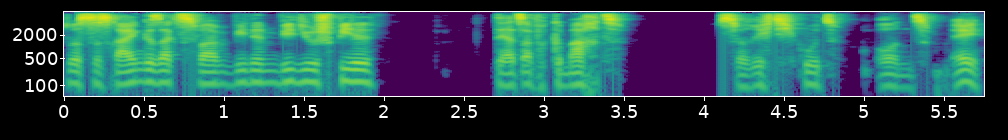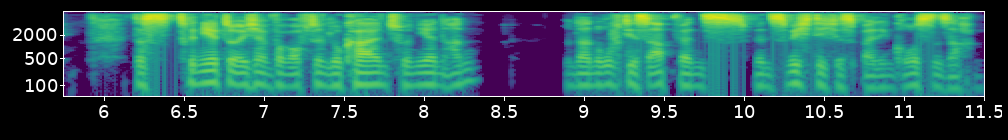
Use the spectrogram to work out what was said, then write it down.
Du hast das reingesagt, es war wie in einem Videospiel. Der hat's einfach gemacht. Das war richtig gut. Und ey, das trainiert ihr euch einfach auf den lokalen Turnieren an. Und dann ruft ihr es ab, wenn es wichtig ist bei den großen Sachen.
